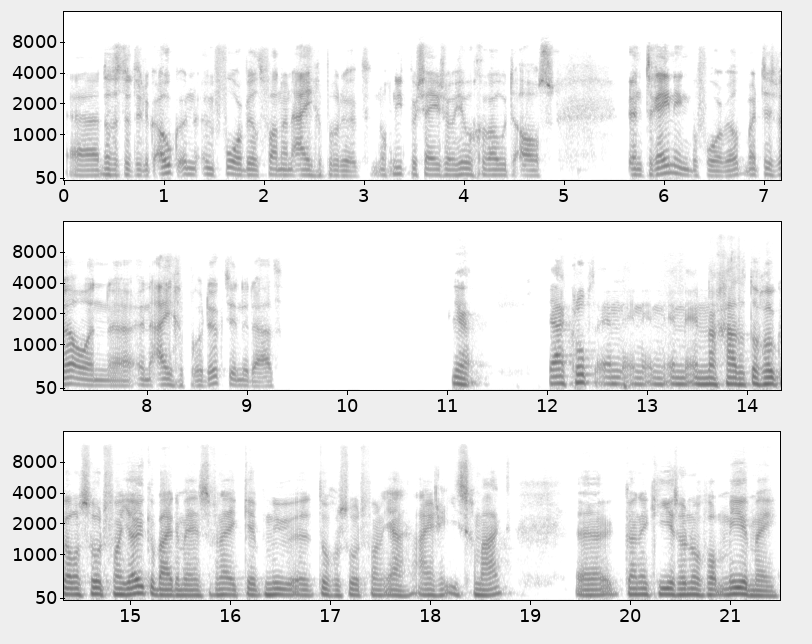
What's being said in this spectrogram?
Uh, dat is natuurlijk ook een, een voorbeeld van een eigen product. Nog niet per se zo heel groot als een training bijvoorbeeld, maar het is wel een, een eigen product inderdaad. Ja, ja klopt. En, en, en, en dan gaat het toch ook wel een soort van jeuken bij de mensen. Van hey, ik heb nu uh, toch een soort van ja, eigen iets gemaakt. Uh, kan ik hier zo nog wat meer mee?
